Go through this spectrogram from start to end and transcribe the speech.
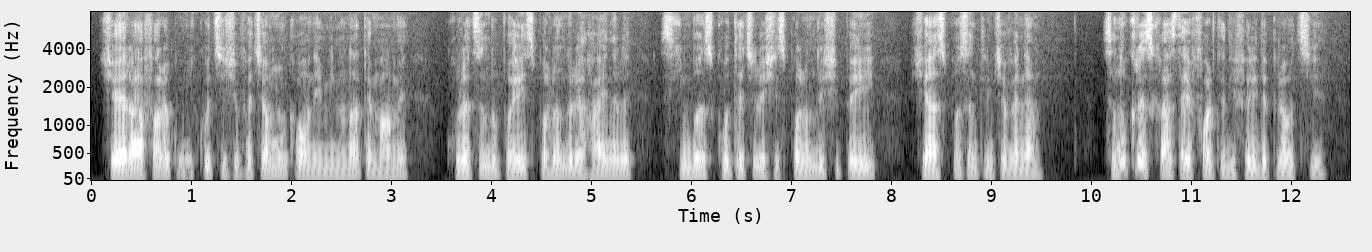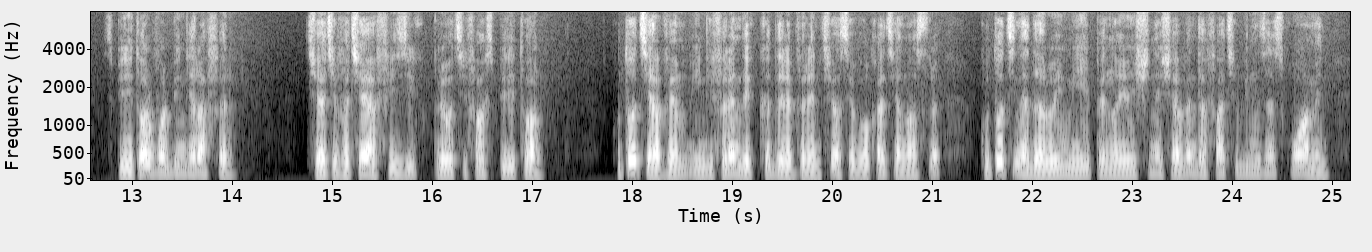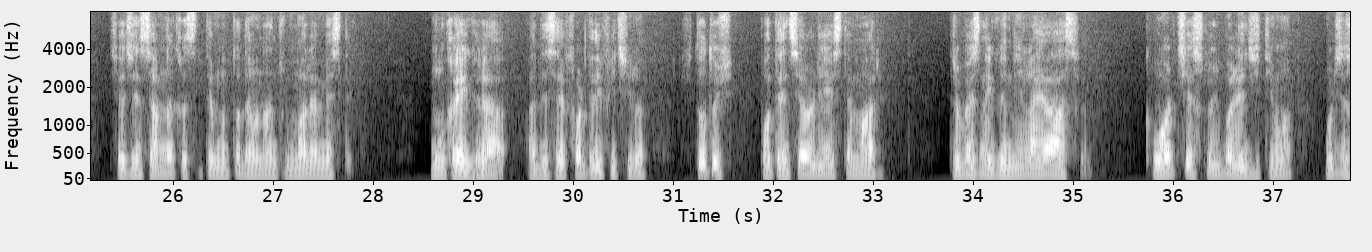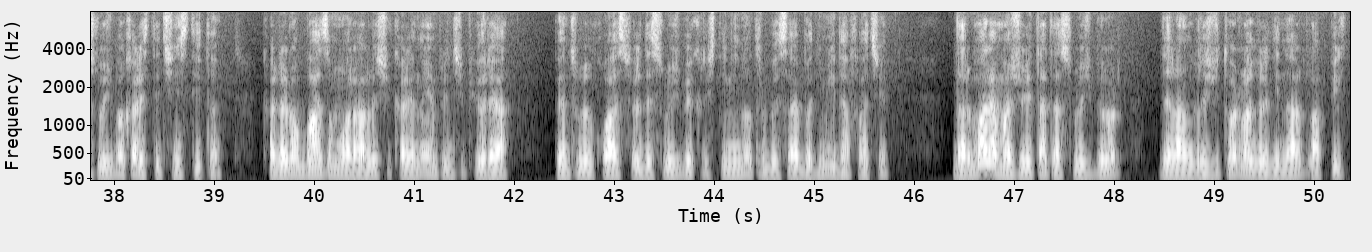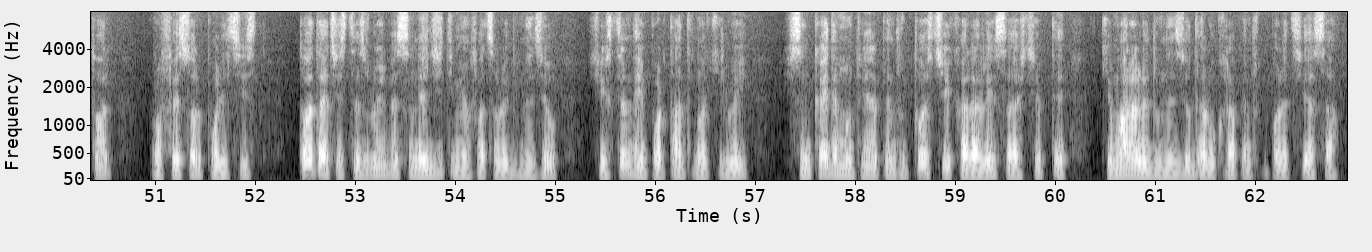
Și era afară cu micuții și făcea munca unei minunate mame, curățând după ei, spălându-le hainele, schimbând scutecele și spălându-i și pe ei, și i-am spus în timp ce veneam. Să nu crezi că asta e foarte diferit de preoție. Spiritual vorbind e la fel. Ceea ce făcea ea fizic, preoții fac spiritual. Cu toții avem, indiferent de cât de reverențioasă e vocația noastră, cu toții ne dăruim ei pe noi înșine și avem de-a face, bineînțeles, cu oameni, ceea ce înseamnă că suntem întotdeauna într-un mare amestec. Munca e grea, adesea e foarte dificilă și totuși potențialul ei este mare. Trebuie să ne gândim la ea astfel, că orice slujbă legitimă, orice slujbă care este cinstită, care are o bază morală și care nu e în principiu rea, pentru că cu astfel de slujbe creștinii nu trebuie să aibă nimic de a face, dar marea majoritate a slujbelor, de la îngrijitor la grădinar, la pictor, profesor, polițist, toate aceste slujbe sunt legitime în fața lui Dumnezeu și extrem de importante în ochii lui și sunt căi de mântuire pentru toți cei care aleg să aștepte chemarea lui Dumnezeu de a lucra pentru împărăția sa.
